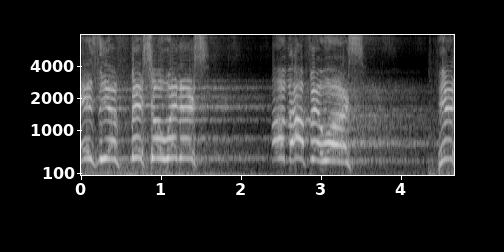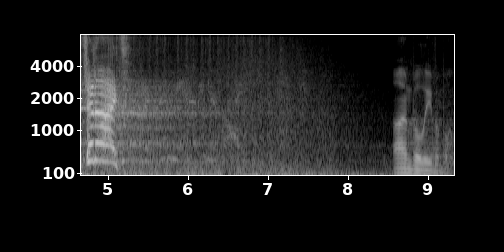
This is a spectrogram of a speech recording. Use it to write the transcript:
is the official winners of Outfit Wars here tonight. Unbelievable.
